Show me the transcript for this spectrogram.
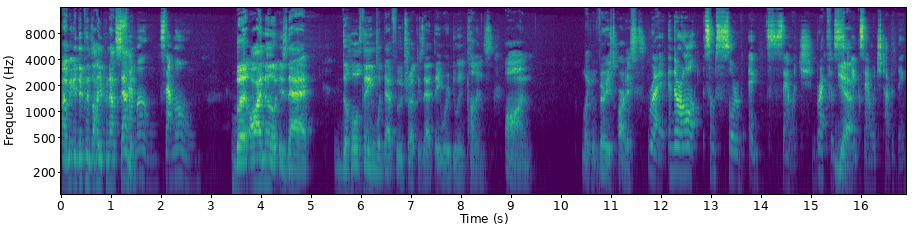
I mean, it depends on how you pronounce salmon. Salmon. Salmon. But all I know is that the whole thing with that food truck is that they were doing puns on like various artists. Right, and they're all some sort of egg sandwich, breakfast Yeah. egg sandwich type of thing.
